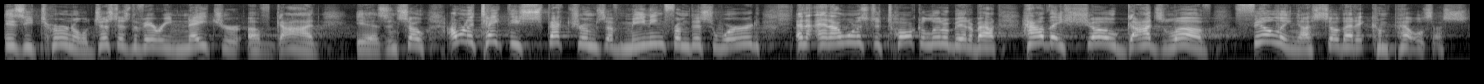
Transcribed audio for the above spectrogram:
is eternal, just as the very nature of God is. And so I want to take these spectrums of meaning from this word, and, and I want us to talk a little bit about how they show God's love filling us so that it compels us.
